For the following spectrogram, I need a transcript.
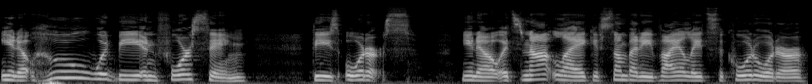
you know, who would be enforcing these orders? You know, it's not like if somebody violates the court order,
